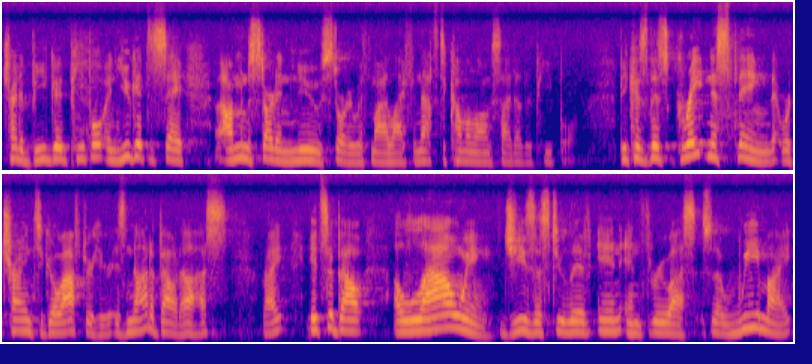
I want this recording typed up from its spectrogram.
trying to be good people. And you get to say, I'm going to start a new story with my life, and that's to come alongside other people. Because this greatness thing that we're trying to go after here is not about us, right? It's about allowing Jesus to live in and through us so that we might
